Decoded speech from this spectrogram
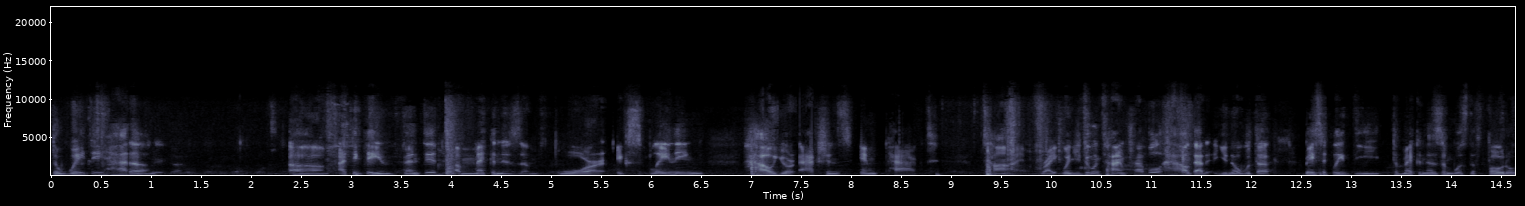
the way they had a um, I think they invented a mechanism for explaining how your actions impact time, right? When you're doing time travel, how that you know with the basically the the mechanism was the photo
